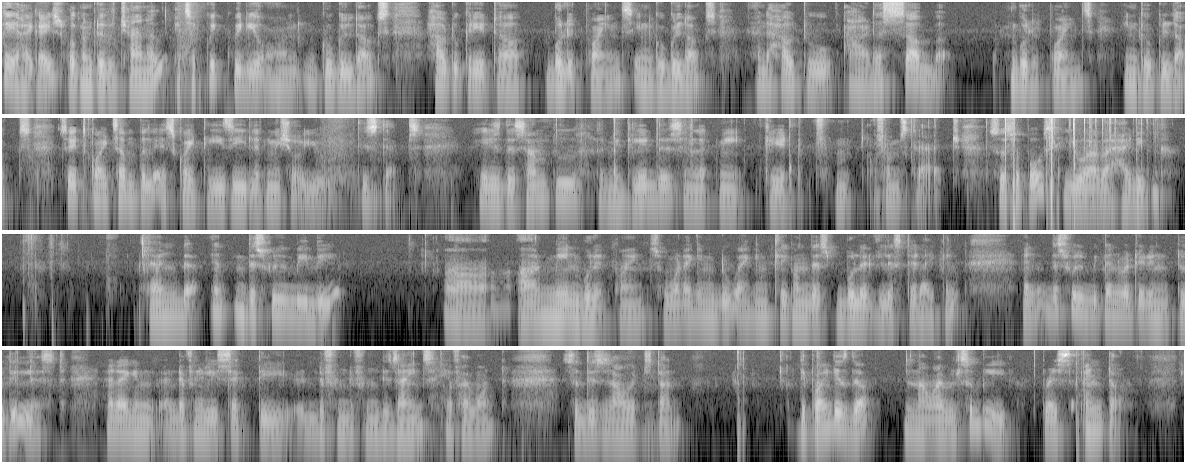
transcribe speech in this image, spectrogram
hey hi guys welcome to the channel. It's a quick video on google docs how to create uh, bullet points in google docs and how to add a sub bullet points in google docs. So it's quite simple it's quite easy. Let me show you the steps. Here is the sample. Let me delete this and let me create from, from scratch. So suppose you have a heading and this will be the uh, our main bullet point. So what I can do I can click on this bullet listed icon and this will be converted into the list. And I can definitely select the different different designs if I want. So this is how it's done. The point is there now I will simply press enter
